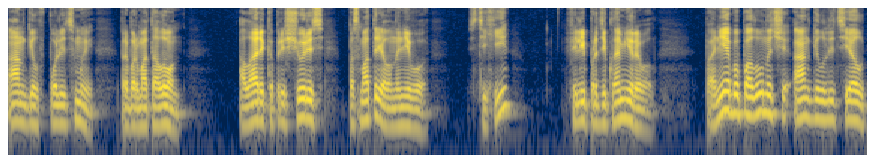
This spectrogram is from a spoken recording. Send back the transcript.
«Ангел в поле тьмы», — пробормотал он. Аларика, прищурясь, посмотрела на него. «Стихи?» Филипп продекламировал. «По небу полуночи ангел летел,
